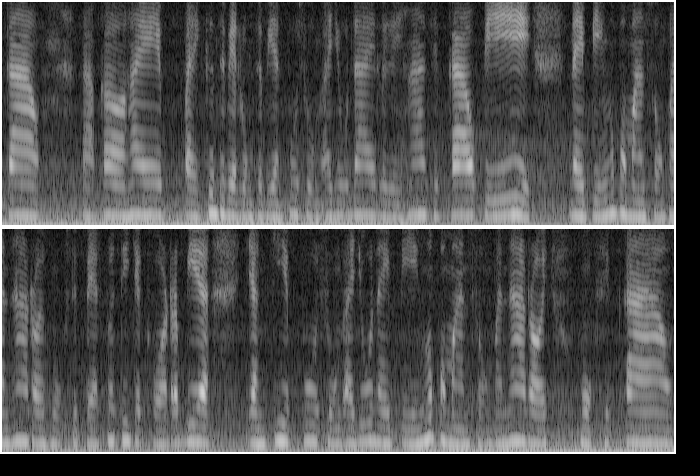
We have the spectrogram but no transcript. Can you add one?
2509 แล้วก็ให้ไปขึ้นทะเบียนลงทะเบียนผู้สูงอายุได้เลย 59 ปี ในปีงบประมาณ 2568 เพื่อที่จะขอระเบียยังชีพผู้สูงอายุในปีงบประมาณ2569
